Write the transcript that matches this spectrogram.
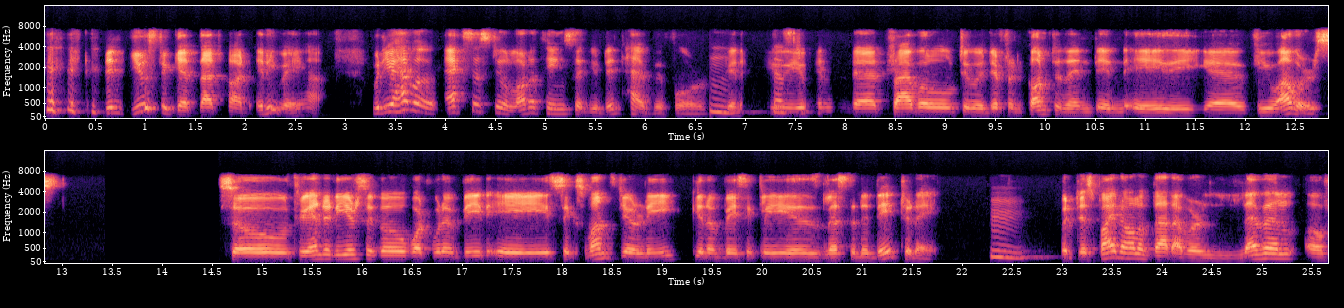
didn't used to get that hot anyway, huh? But you have a, access to a lot of things that you didn't have before. Mm, you know, you, you can uh, travel to a different continent in a, uh few hours. So 300 years ago, what would have been a six-month journey, you know, basically is less than a day today. Mm. But despite all of that, our level of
